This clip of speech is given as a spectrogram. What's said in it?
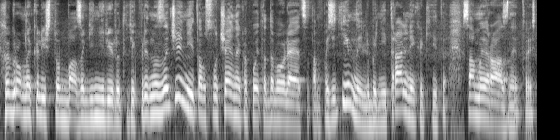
их огромное количество база генерирует этих предназначений, и там случайно какой-то добавляется там позитивный, либо нейтральный какие-то, самые разные. То есть,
